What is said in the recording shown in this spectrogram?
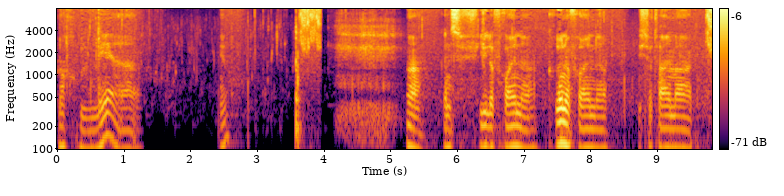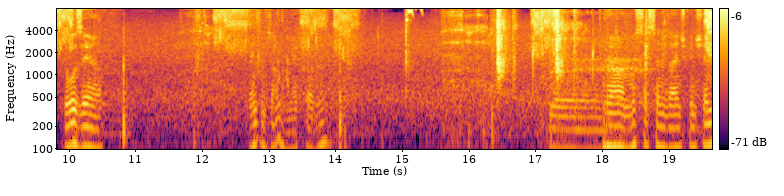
Noch mehr. Hier. Ah, ganz viele Freunde. Grüne Freunde. Die ich total mag. So sehr. Da hinten ist auch noch mehr Gravel. Ja, muss das denn sein, Spinnchen?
